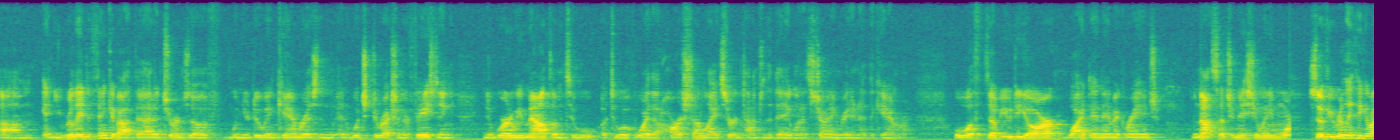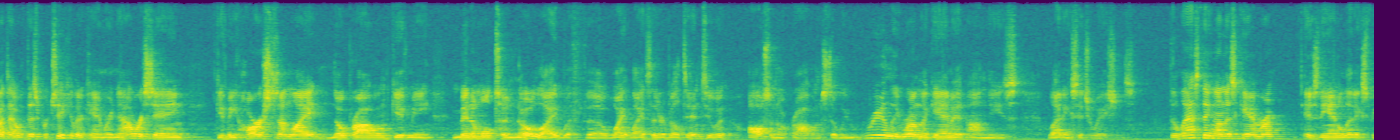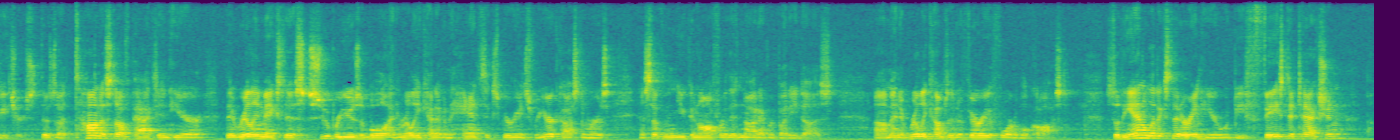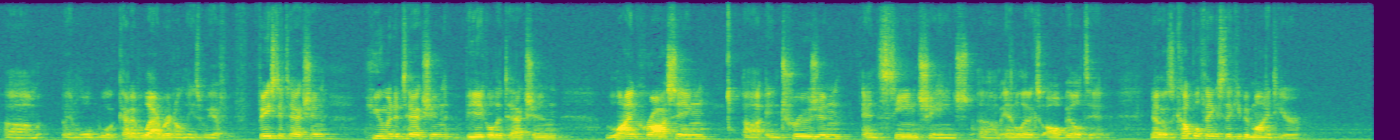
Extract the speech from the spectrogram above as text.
Um, and you really have to think about that in terms of when you're doing cameras and, and, which direction they're facing, you know, where do we mount them to, to avoid that harsh sunlight certain times of the day when it's shining right into the camera. Well, with WDR, wide dynamic range, not such an issue anymore. So if you really think about that with this particular camera, now we're saying, give me harsh sunlight, no problem. Give me minimal to no light with the white lights that are built into it, also no problem. So we really run the gamut on these lighting situations. The last thing on this camera is the analytics features. There's a ton of stuff packed in here that really makes this super usable and really kind of enhanced experience for your customers and something that you can offer that not everybody does. Um, and it really comes at a very affordable cost. So the analytics that are in here would be face detection, um, and we'll, we'll kind of elaborate on these. We have face detection, human detection, vehicle detection, line crossing, uh, intrusion, and scene change um, analytics all built in. Now there's a couple things to keep in mind here.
